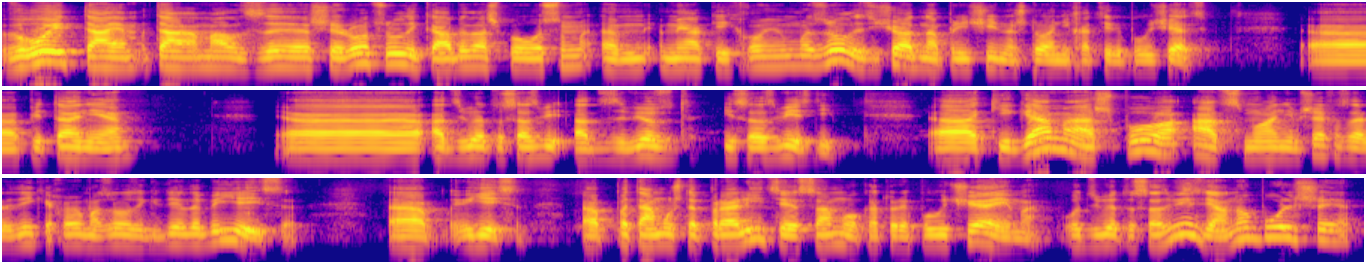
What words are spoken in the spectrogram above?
Вой таамал зе широцул и кабела шпоосом эм, мякихоем мазол. Еще одна причина, что они хотели получать э, питание э, от звезд, и созвездий. Э, кигама ашпо ацму аним шеха залидейки хой мазол загидела бы. Ейса. Потому что пролитие само, которое получаемо от звезд и созвездий, оно большее –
